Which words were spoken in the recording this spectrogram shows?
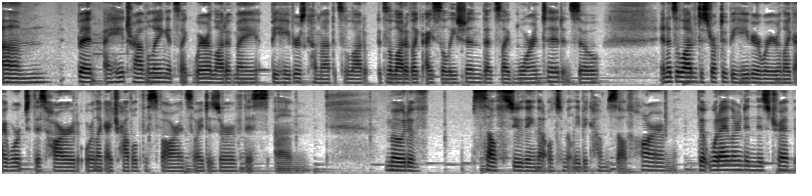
Um, but I hate traveling. It's like where a lot of my behaviors come up. It's a lot of it's a lot of like isolation that's like warranted, and so and it's a lot of destructive behavior where you're like, I worked this hard, or like I traveled this far, and so I deserve this um, mode of self soothing that ultimately becomes self harm. But what I learned in this trip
